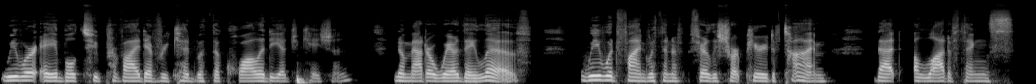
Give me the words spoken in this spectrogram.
we were able to provide every kid with a quality education, no matter where they live, we would find within a fairly short period of time that a lot of things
